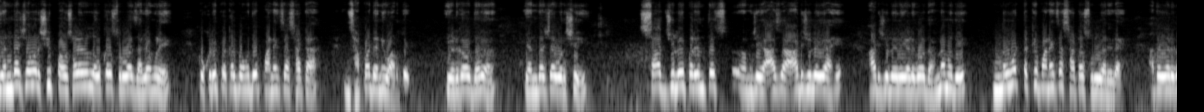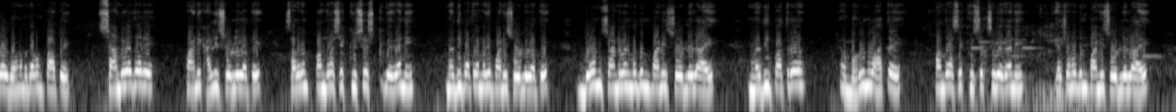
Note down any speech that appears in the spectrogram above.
यंदाच्या वर्षी पावसाळ्याला लवकर सुरुवात झाल्यामुळे कुकडी प्रकल्पामध्ये पाण्याचा साठा झपाट्याने वाढतो आहे येडगाव धरण यंदाच्या वर्षी सात जुलैपर्यंतच म्हणजे आज आठ जुलै आहे. आठ जुलैला येडगाव धरणामध्ये नव्वद टक्के पाण्याचा साठा सुरू झालेला आहे. आता येडगाव धरणामध्ये आपण पाहतोय सांडव्याद्वारे पाणी खाली सोडलं जाते साधारण पंधराशे क्युसेस वेगाने नदीपात्रामध्ये पाणी सोडलं जाते दोन सांडव्यांमधून पाणी सोडलेलं आहे. नदीपात्र भरून वाहतं आहे पंधराशे क्युसेक्स वेगाने याच्यामधून पाणी सोडलेलं आहे.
